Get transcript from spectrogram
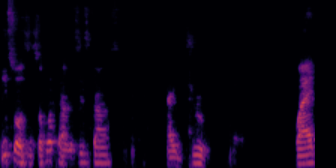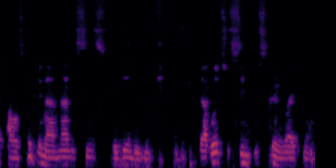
This was the support and resistance I drew while I was making my analysis within the week. You are going to see the screen right now.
